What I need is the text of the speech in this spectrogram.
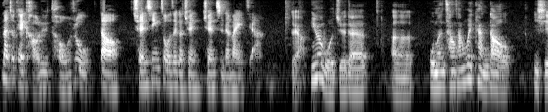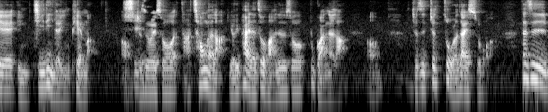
那就可以考虑投入到全新做这个全全职的卖家。对啊，因为我觉得，呃，我们常常会看到一些影激励的影片嘛，哦，就是会说啊，冲了啦。有一派的做法就是说不管了啦，哦，就是就做了再说。但是，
